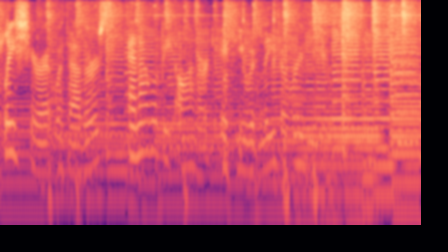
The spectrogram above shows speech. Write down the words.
please share it with others, and I will be honored if you would leave a review.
